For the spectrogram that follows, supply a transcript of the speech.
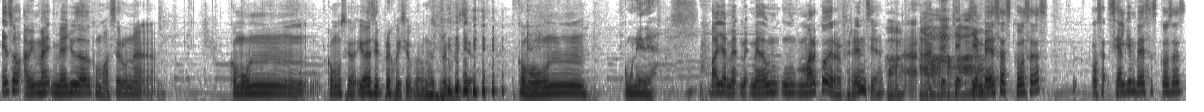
eso a mí me, me ha ayudado como a hacer una... Como un... ¿Cómo se Iba a decir prejuicio, pero no es prejuicio. como un... Como una idea. Vaya, me, da un, un marco de referencia. Ajá. A- a que- quien ve esas cosas... O sea, si alguien ve esas cosas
